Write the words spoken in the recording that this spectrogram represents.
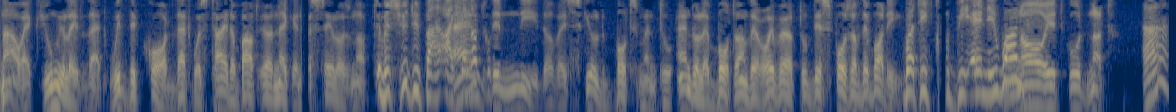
Now accumulate that with the cord that was tied about her neck in a sailor's knot. Monsieur Dupin, I cannot. and the need of a skilled boatsman to handle a boat on the river to dispose of the body. But it could be anyone. No, it could not. Huh?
